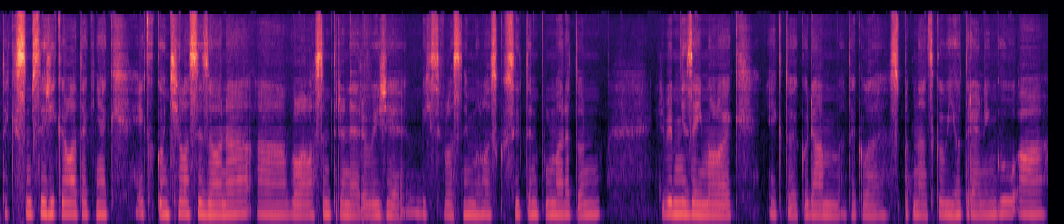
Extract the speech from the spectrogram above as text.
tak jsem si říkala tak nějak, jak končila sezóna a volala jsem trenérovi, že bych si vlastně mohla zkusit ten půlmaraton, že by mě zajímalo, jak, jak to jako dám takhle z patnáctkového tréninku a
